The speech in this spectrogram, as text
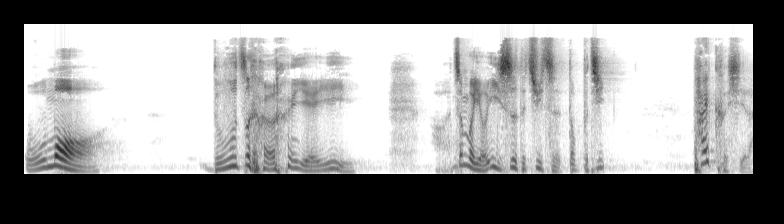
吾莫。如之何也矣。啊，这么有意思的句子都不记，太可惜了。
